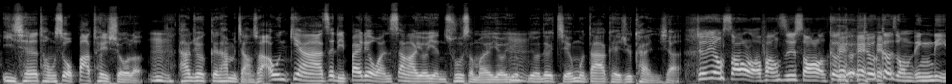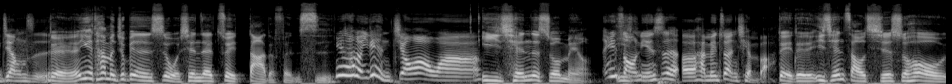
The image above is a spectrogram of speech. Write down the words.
以前的同事，我爸退休了，嗯，他就跟他们讲说啊，温健啊，这礼拜六晚上啊有演出什么，有有有那个节目，大家可以去看一下。就是用骚扰的方式去骚扰各个，就各种邻里这样子。对，因为他们就变成是我现在最大的粉丝，因为他们一定很骄傲啊。以前的时候没有，因为早年是呃还没赚钱吧？对对对，以前早期的时候，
